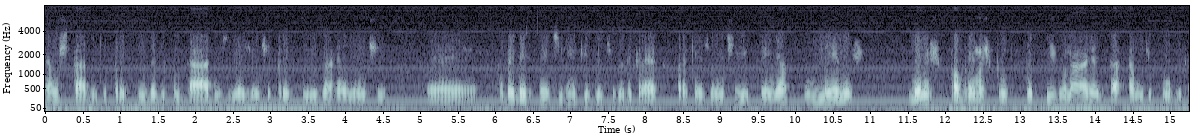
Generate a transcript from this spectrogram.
é um Estado que precisa de cuidados e a gente precisa realmente é, obedecer esses requisitos do decreto para que a gente tenha o menos, menos problemas po- possível na área da saúde pública.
